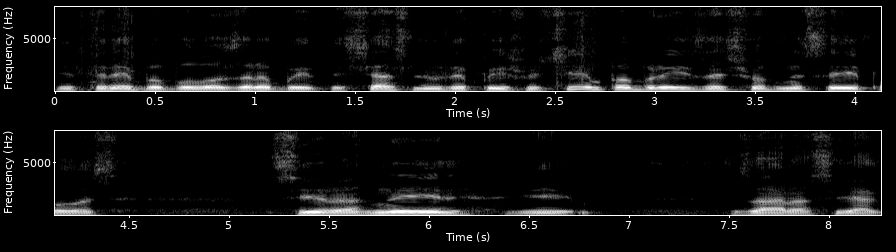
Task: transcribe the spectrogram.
І треба було зробити. Зараз люди пишуть, чим побризати, щоб не сипалось сіра гниль і зараз як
